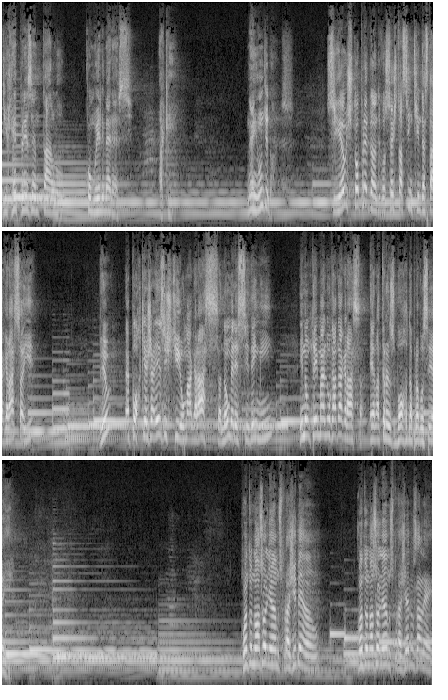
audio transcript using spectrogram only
de representá-lo como ele merece aqui. Nenhum de nós. Se eu estou pregando e você está sentindo esta graça aí, viu? É porque já existia uma graça não merecida em mim e não tem mais lugar da graça. Ela transborda para você aí. Quando nós olhamos para Gibeão, quando nós olhamos para Jerusalém,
